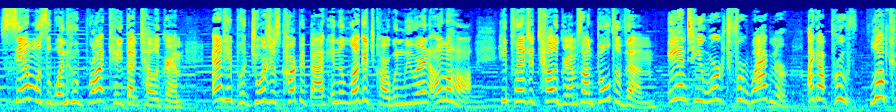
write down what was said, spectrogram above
Sam was the one who brought Kate that telegram. And he put George's carpet bag in the luggage car when we were in Omaha. He planted telegrams on both of them. And he worked for Wagner. I got proof. Look,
